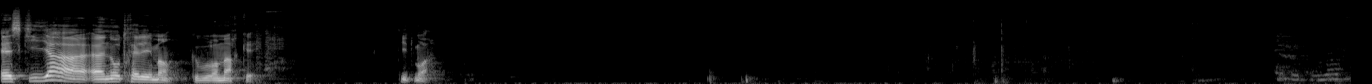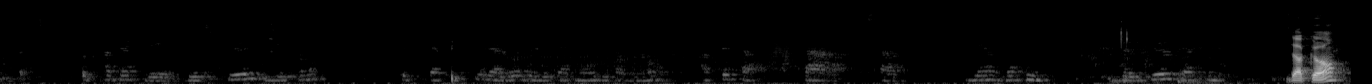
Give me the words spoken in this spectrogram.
Est-ce qu'il y a un autre élément que vous remarquez? Dites-moi. D'accord.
